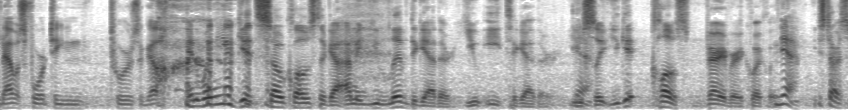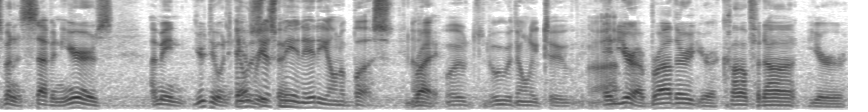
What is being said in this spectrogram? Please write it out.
that was 14 tours ago. And when you get so close to guys, I mean, you live together, you eat together, you Yeah. sleep, you get close very, very quickly. Yeah. You start spending seven years. I mean, you're doing it was just me and Eddie on a bus. You know? Right. We, we were the only two. Uh, And you're a brother, you're a confidant, you're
